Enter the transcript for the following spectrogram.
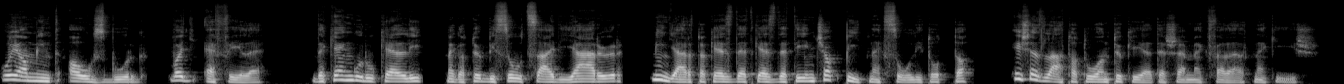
olyan, mint Augsburg vagy Eféle, de Kenguru Kelly meg a többi szótszájdi járőr mindjárt a kezdet-kezdetén csak Pete-nek szólította, és ez láthatóan tökéletesen megfelelt neki is.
